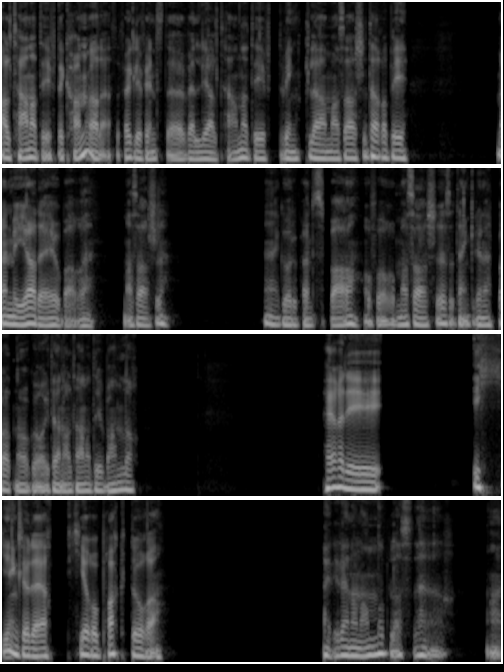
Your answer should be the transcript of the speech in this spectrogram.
alternativt. Det kan være det, selvfølgelig finnes det veldig alternativt vinkla massasjeterapi, men mye av det er jo bare massasje. Eh, går du på en spa og får massasje, så tenker du neppe at nå går jeg til en alternativ behandler. Her er de ikke inkludert kiropraktorer. Er de det noen andre plasser her? Nei.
